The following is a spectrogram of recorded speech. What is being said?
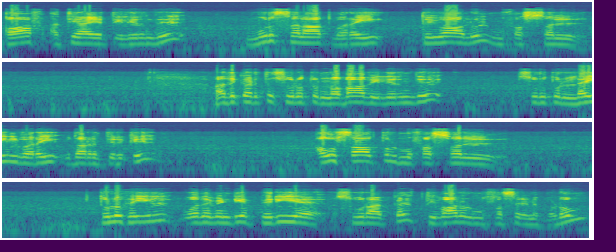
காஃப் அத்தியாயத்திலிருந்து முர்சலாத் வரை திவாலுல் முஃபஸ்ஸல். அதுக்கடுத்து சூரத்துல் நபாவிலிருந்து சூரத்துல் லைல் வரை உதாரணத்திற்கு அவுசாத்துல் முஃபஸ்ஸல். தொழுகையில் ஓத வேண்டிய பெரிய சூறாக்கள் திவாலுல் முஃபஸ்ஸல் எனப்படும்.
